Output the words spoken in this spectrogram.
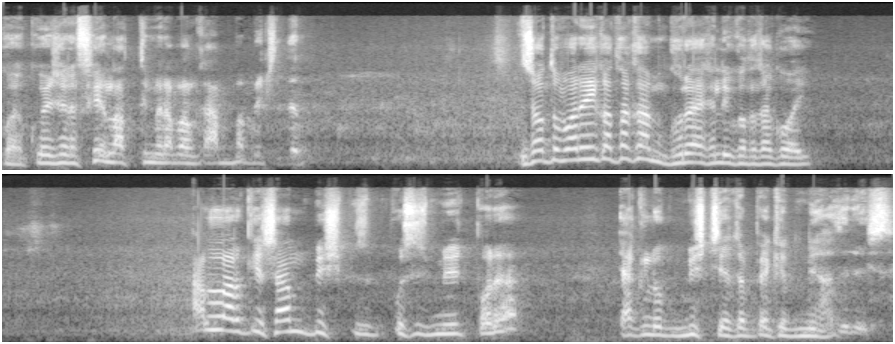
কয়, কয়ে সেটা ফের লাত্তি মেরে আবার আব্বা মিষ্টি দেন। যতবার এই কথা আমি ঘুরায় খালি কথাটা কয় আল্লাহর কিষান বিশ পঁচিশ মিনিট পরে এক লোক মিষ্টি একটা প্যাকেট নিয়ে হাজির হয়েছে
